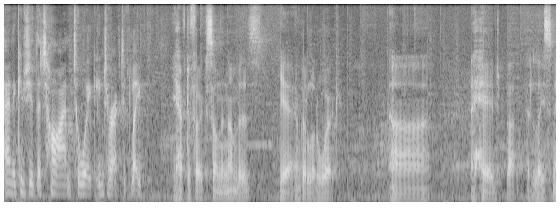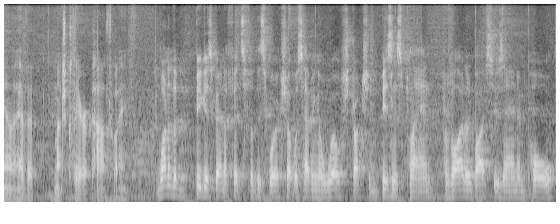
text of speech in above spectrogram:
and it gives you the time to work interactively. You have to focus on the numbers. Yeah, I've got a lot of work uh, ahead, but at least now I have a much clearer pathway. One of the biggest benefits for this workshop was having a well-structured business plan provided by Suzzanne and Paul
